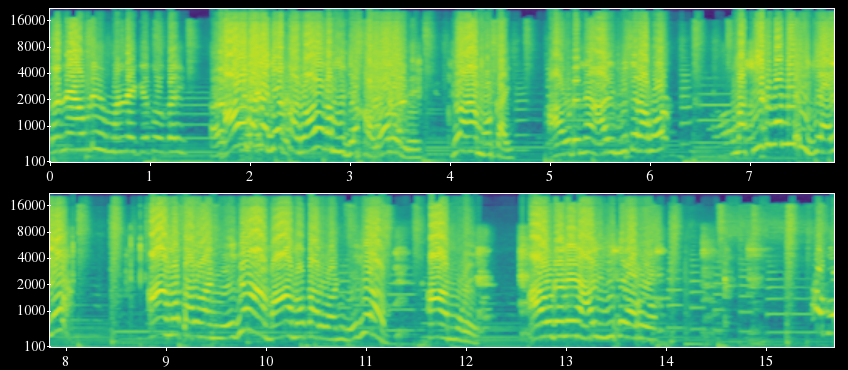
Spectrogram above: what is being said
તને આવડી મને કેતો તઈ આવો તમને દેખાડો આવો મને દેખાડો આવો રે જો આ મકાઈ આવડે ને હાલ નીકળ્યા હો. એમાં સીટમાં બેસી ગયા લે. આ મકાડવાની હોય જો આમ આ મકાડવાની હોય જો આમ. હોય. આવડે ને હાલ નીકળ્યા હો. આ બહુ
